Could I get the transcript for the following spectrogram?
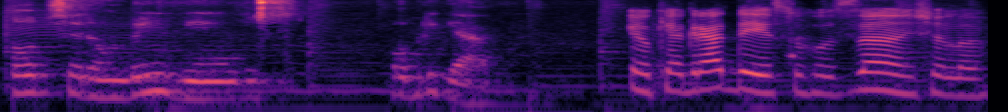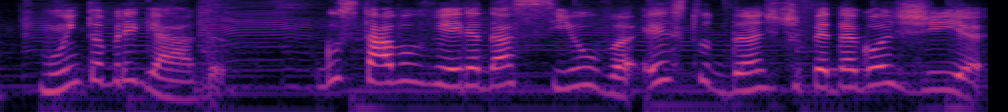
Todos serão bem-vindos. Obrigada. Eu que agradeço, Rosângela. Muito obrigada. Gustavo Vieira da Silva, estudante de pedagogia.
